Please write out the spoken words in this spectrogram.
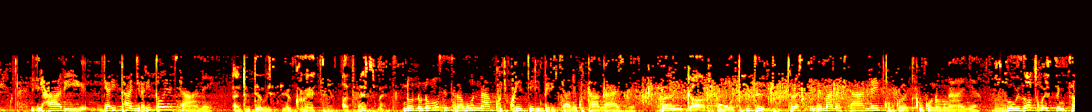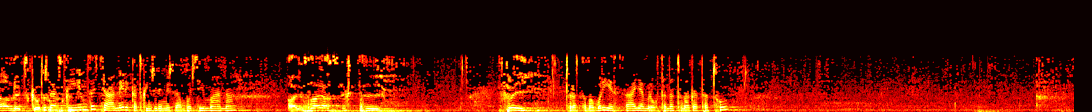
Hari ryari itangira ritoya cyane. And today we see a great advancement. None uno munsi turabona kwegera imbere cyane gutangaje. Thank God for what he did. Turashima imana cyane kubw'uno mwanya. So without wasting time let's go tudatinze cyane reka twinjire mu ijambo ry'imana. Isaiah 63 turasoma muri yesaya mirongo itandatu na gatatu.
